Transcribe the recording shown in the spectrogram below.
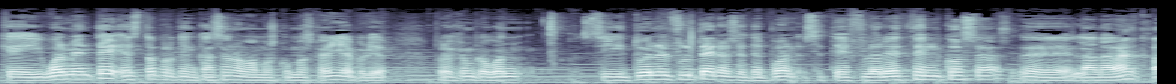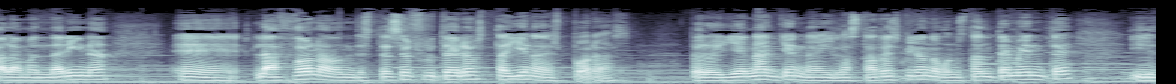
Que igualmente esto porque en casa no vamos con mascarilla, pero por ejemplo, si tú en el frutero se te, florecen cosas, eh, la naranja, la mandarina, la zona donde esté ese frutero está llena de esporas, pero llena, llena, y la estás respirando constantemente y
